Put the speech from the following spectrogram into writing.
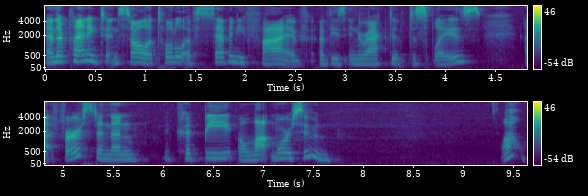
And they're planning to install a total of 75 of these interactive displays at first, and then it could be a lot more soon. Wow.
